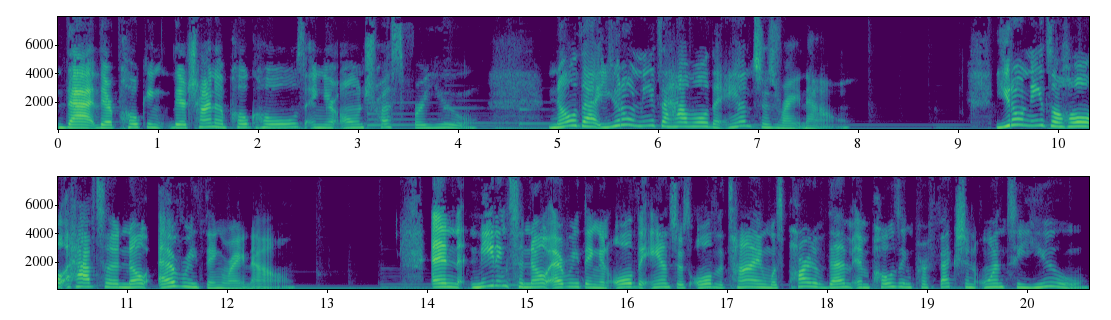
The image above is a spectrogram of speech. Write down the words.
that they're poking they're trying to poke holes in your own trust for you know that you don't need to have all the answers right now you don't need to whole have to know everything right now and needing to know everything and all the answers all the time was part of them imposing perfection onto you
